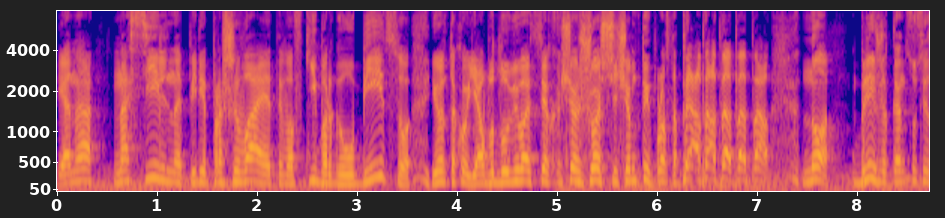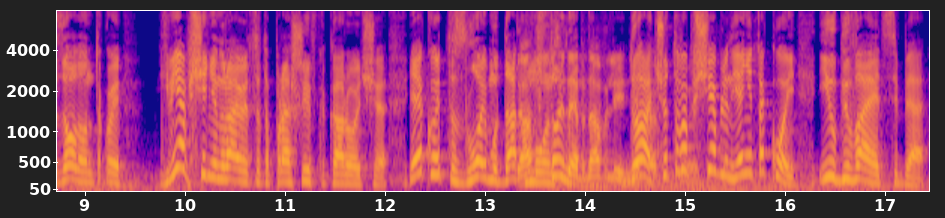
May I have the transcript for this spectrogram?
И она насильно перепрошивает его в киборга-убийцу, и он такой, я буду буду убивать всех еще жестче, чем ты, просто пя пя пя пя пя Но ближе к концу сезона он такой, и мне вообще не нравится эта прошивка, короче. Я какой-то злой мудак да, монстр. Отстойное обновление. Да, что-то вообще, блин, я не такой. И убивает себя,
